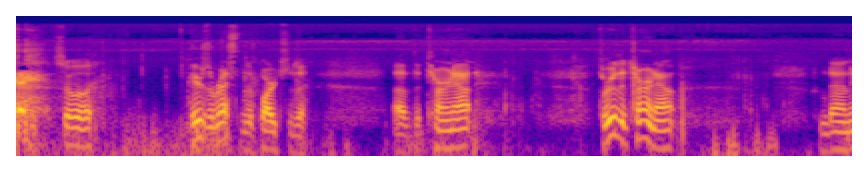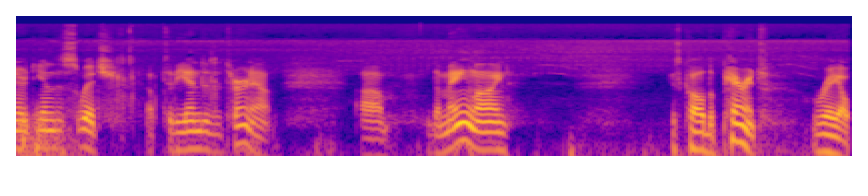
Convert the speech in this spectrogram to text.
so uh, here's the rest of the parts of the of the turnout. Through the turnout, from down there at the end of the switch up to the end of the turnout. Um, the main line is called the parent rail.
